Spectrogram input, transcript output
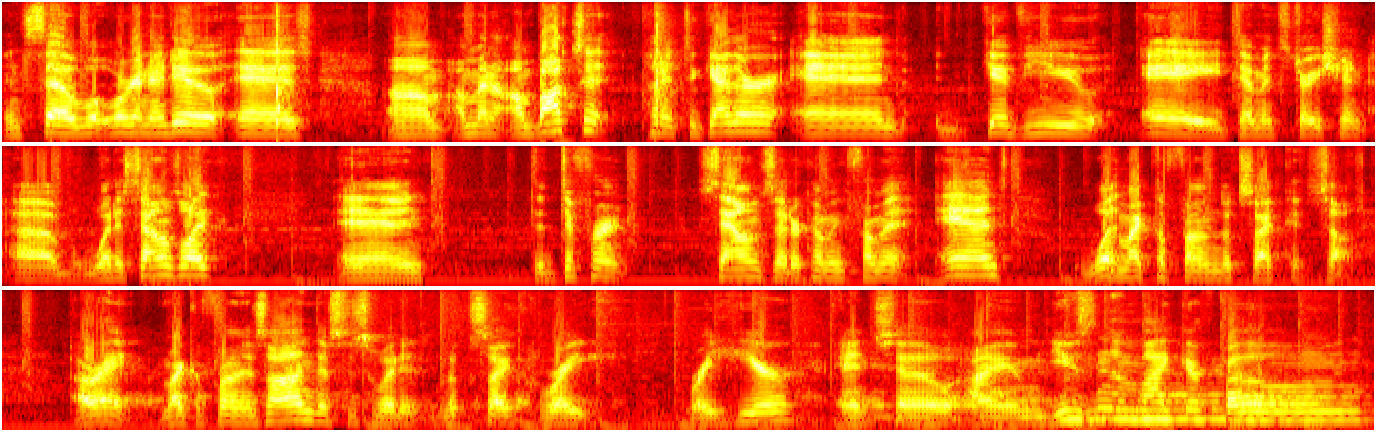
and so what we're gonna do is um, I'm gonna unbox it put it together and give you a demonstration of what it sounds like and the different sounds that are coming from it and what microphone looks like itself. All right, microphone is on. This is what it looks like right right here. And so I'm using the microphone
